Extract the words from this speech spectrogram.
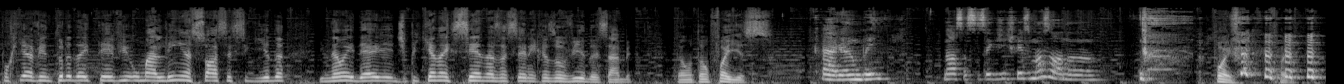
porque a aventura daí teve uma linha só a ser seguida e não a ideia de- pequenas cenas a serem resolvidas, sabe? Então, então foi isso. Caramba, hein? Nossa, só sei que a gente fez uma zona. Foi, foi.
